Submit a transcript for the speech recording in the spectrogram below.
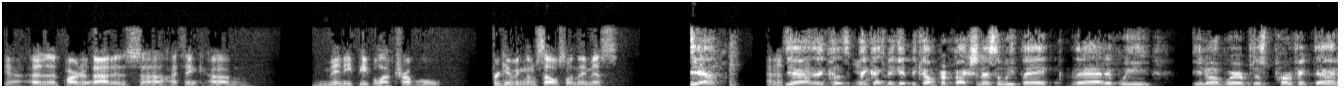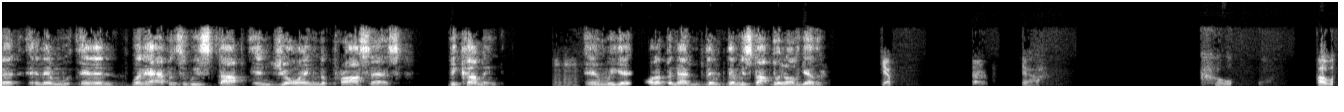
yeah, and the part of that is uh, I think um, many people have trouble forgiving themselves when they miss. Yeah, and yeah, because yeah. because we get become perfectionists and we think that if we you know if we're just perfect at it, and then and then what happens is we stop enjoying the process becoming, mm-hmm. and we get caught up in that. Then, then we stop doing it altogether. Yep. Yeah. Cool. Oh, what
